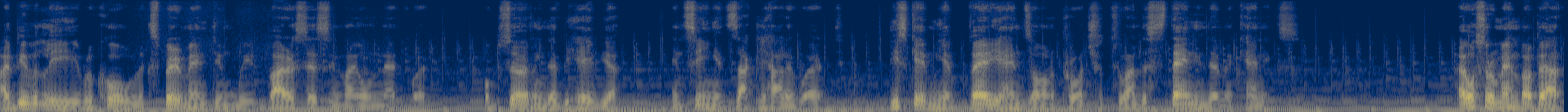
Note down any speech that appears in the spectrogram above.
I vividly recall experimenting with viruses in my own network, observing their behavior and seeing exactly how they worked. This gave me a very hands-on approach to understanding their mechanics. I also remember about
